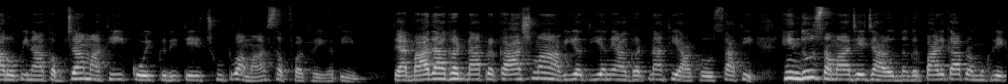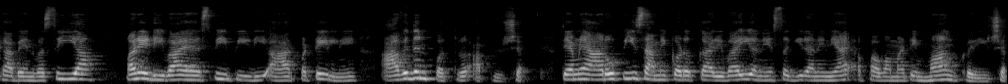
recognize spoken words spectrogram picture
આરોપીના કબજામાંથી કોઈક રીતે છૂટવામાં સફળ થઈ હતી. ત્યારબાદ આ ઘટના પ્રકાશમાં આવી હતી અને આ ઘટનાથી આક્રોશ સાથે હિન્દુ સમાજે ઝાલોદ નગરપાલિકા પ્રમુખ રેખાબેન વસૈયા અને ડીવાયએસપી પીડી આર પટેલને આવેદનપત્ર આપ્યું છે. તેમણે આરોપી સામે કડક કાર્યવાહી અને સગીરાને ન્યાય અપાવવા માટે માંગ કરી છે.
